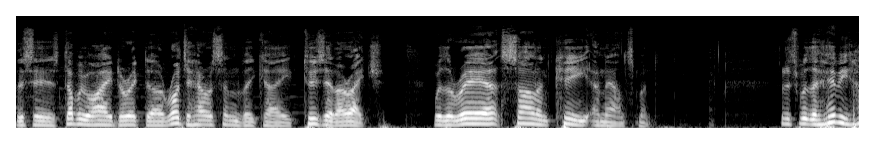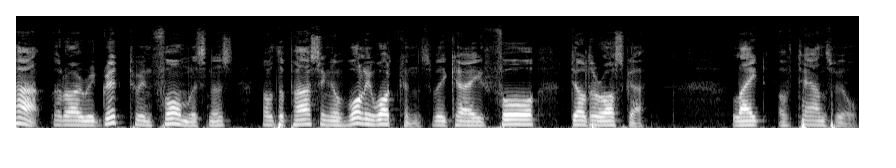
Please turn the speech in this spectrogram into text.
This is WA Director Roger Harrison, VK2ZRH, with a rare silent key announcement. It is with a heavy heart that I regret to inform listeners of the passing of Wally Watkins, VK4 Delta Oscar, late of Townsville.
